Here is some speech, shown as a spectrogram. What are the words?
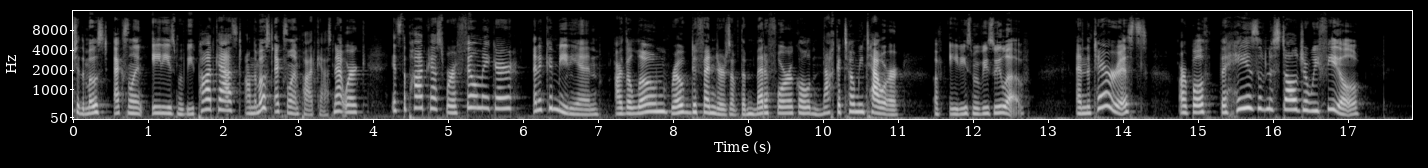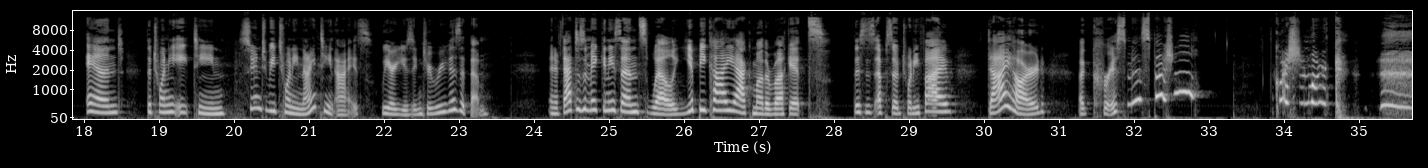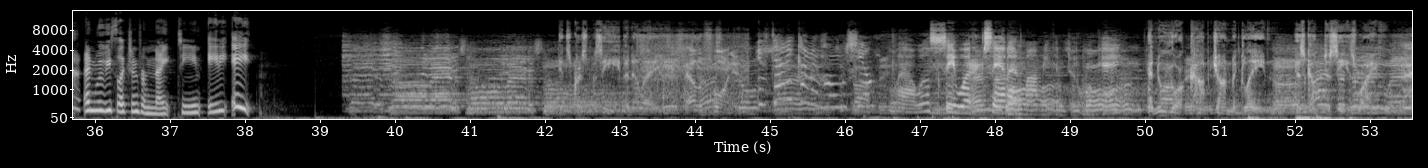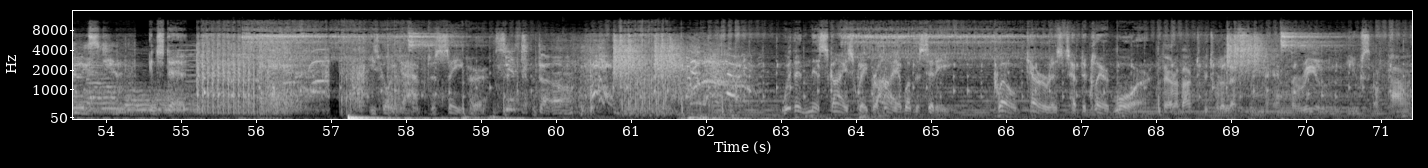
to the Most Excellent 80s Movie Podcast on the Most Excellent Podcast Network. It's the podcast where a filmmaker and a comedian are the lone rogue defenders of the metaphorical Nakatomi Tower of 80s movies we love. And the terrorists are both the haze of nostalgia we feel and the 2018, soon to be 2019 eyes we are using to revisit them. And if that doesn't make any sense, well, yippee kayak, mother buckets. This is episode 25, Die Hard, a Christmas special? Question mark. and movie selection from 1988. It's Christmas Eve in L.A. California. Is Daddy coming home soon? Well, we'll see what Santa and Mommy can do, okay? And New York cop John McClane has come to see his wife. I missed you. Instead, save her. Sit down. Within this skyscraper high above the city, 12 terrorists have declared war. They're about to be taught a lesson in the real use of power.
